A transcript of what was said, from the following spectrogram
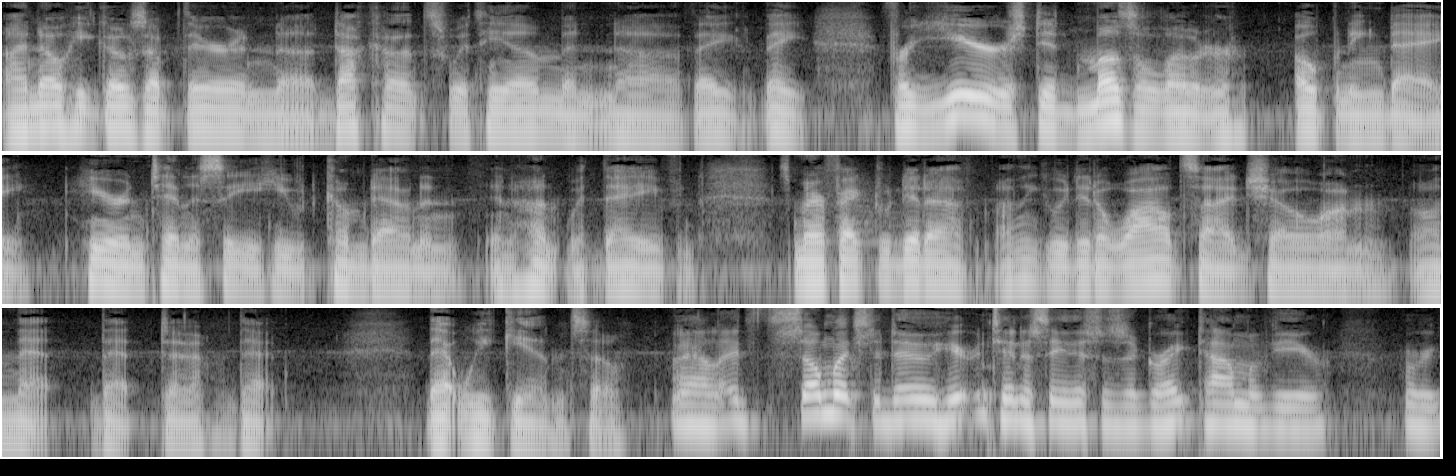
I know he goes up there and uh, duck hunts with him, and uh, they they for years did muzzleloader opening day here in Tennessee. He would come down and, and hunt with Dave. And as a matter of fact, we did a I think we did a wild side show on on that that uh, that that weekend. So Well, it's so much to do here in Tennessee. This is a great time of year. We're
